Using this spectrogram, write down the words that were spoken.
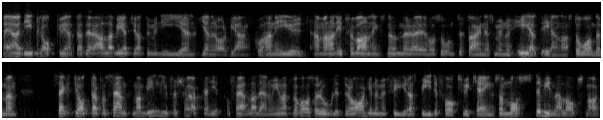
Ja, det är klockrent. Alltså, alla vet ju att nummer 9, General Bianco, han är ju han, han är ett förvandlingsnummer hos Untersteiner som är nog helt enastående. Men 68 procent, man vill ju försöka hitta och fälla den. Och i och med att vi har så roligt drag i nummer 4, Speedy Fox vid Kane, som måste vinna lopp snart.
